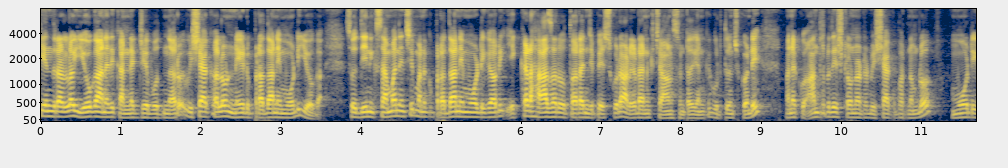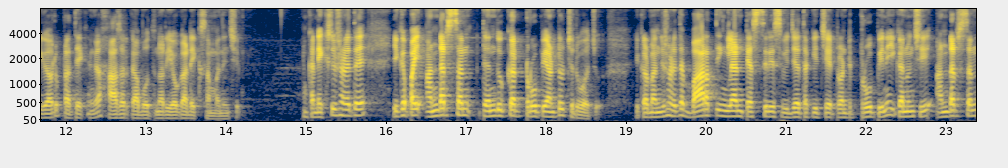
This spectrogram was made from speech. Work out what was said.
కేంద్రాల్లో యోగా అనేది కండక్ట్ చేయబోతున్నారు. విశాఖలో నేడు ప్రధాని మోడీ యోగా. సో దీనికి సంబంధించి మనకు ప్రధాని మోడీ గారు ఎక్కడ హాజరవుతారని చెప్పేసి కూడా అడగడానికి ఛాన్స్ ఉంటుంది కనుక గుర్తుంచుకోండి. మనకు ఆంధ్రప్రదేశ్లో ఉన్నటువంటి విశాఖపట్నంలో మోడీ గారు ప్రత్యేకంగా హాజరు కాబోతున్నారు యోగా డేకి సంబంధించి. ఇంకా నెక్స్ట్ చూసినట్లయితే ఇకపై అండర్సన్ తెందుకర్ ట్రోఫీ అంటూ చూడవచ్చు. ఇక్కడ మనం చూసినట్లయితే భారత్ ఇంగ్లాండ్ టెస్ట్ సిరీస్ విజేతకి ఇచ్చేటువంటి ట్రోఫీని ఇక నుంచి అండర్సన్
